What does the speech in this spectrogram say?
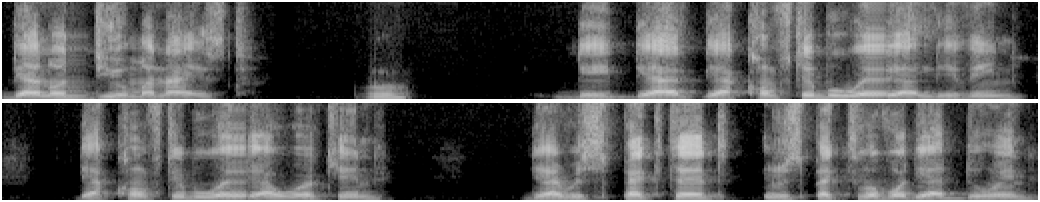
they are not dehumanized. Mm they they are they are comfortable where they are living, they are comfortable where they are working, they are respected irrespective of what they are doing,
